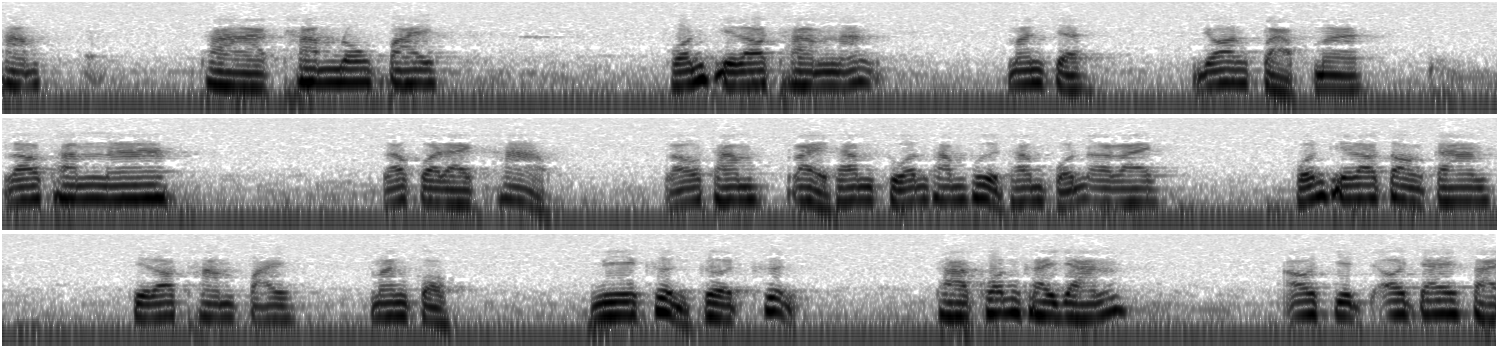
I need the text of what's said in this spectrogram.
ทำถ้าทำลงไป ผลที่เราทำนั้น มันจะย้อนกลับมา เราทำนาแล้วก็ได้ข้าว เราทำไร่ทำสวนทำพืชทำผลอะไร ผลที่เราต้องการที่เราทำไป มันก็มีขึ้นเกิดขึ้น ถ้าคนขยัน เอาจิตเอาใจใส่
